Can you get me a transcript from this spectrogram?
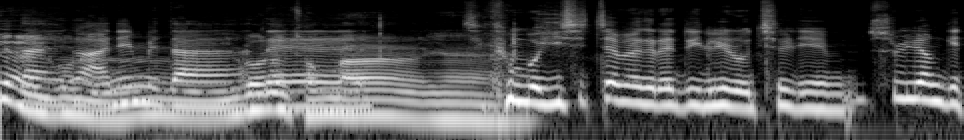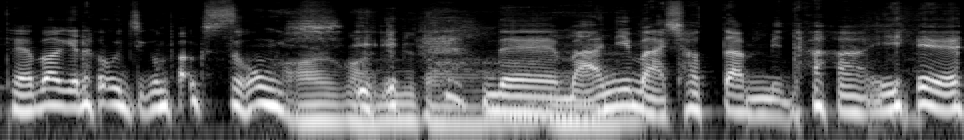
큰일입니다. 이거. 아닙니다. 이거는 네. 정말 예. 지금 뭐 이 시점에 그래도 1157님 술 연기 대박이라고 지금 박수홍 씨. 아이고 아닙니다. 네, 많이 마셨답니다. 예.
